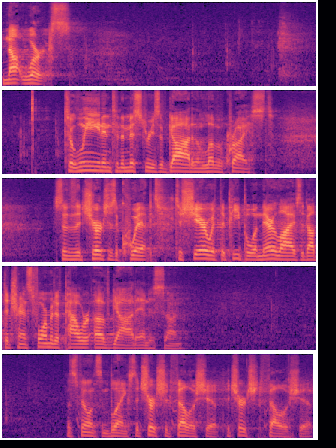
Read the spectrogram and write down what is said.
not works. To lean into the mysteries of God and the love of Christ so that the church is equipped to share with the people in their lives about the transformative power of God and His Son. Let's fill in some blanks. The church should fellowship. The church should fellowship.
